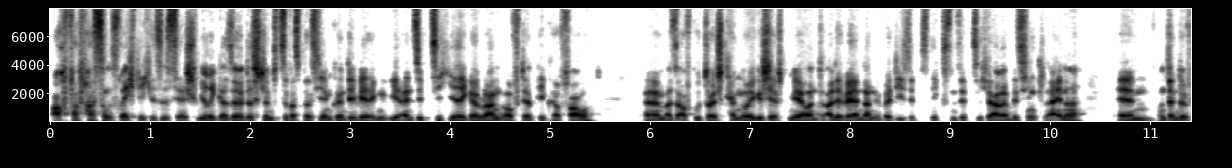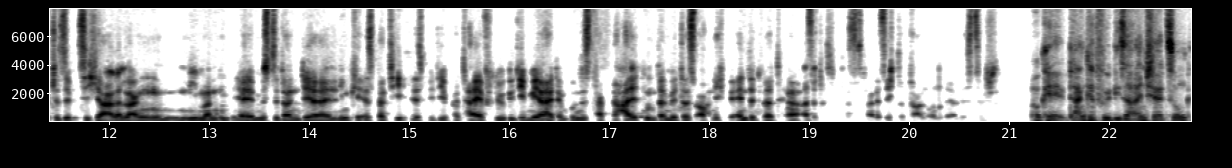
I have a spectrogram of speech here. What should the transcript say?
Auch verfassungsrechtlich ist es sehr schwierig. Also das Schlimmste, was passieren könnte, wäre irgendwie ein 70-jähriger Run auf der PKV. Ähm, also auf gut Deutsch kein Neugeschäft mehr und alle werden dann über die nächsten 70 Jahre ein bisschen kleiner. Ähm, und dann dürfte 70 Jahre lang niemand, äh, müsste dann der linke SPD-Parteiflügel die Mehrheit im Bundestag behalten, damit das auch nicht beendet wird. Also das, das ist meiner Sicht total unrealistisch. Okay, danke für diese Einschätzung.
